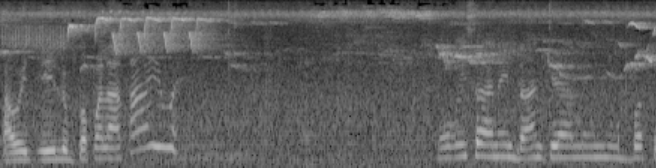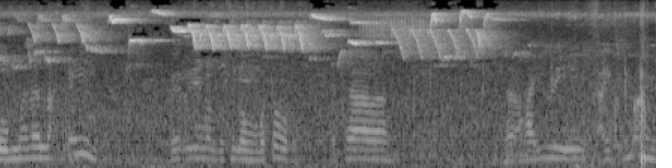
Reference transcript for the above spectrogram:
Tawid ilog pa pala tayo eh. Okay sana yung daan, kaya lang yung bato malalaki. Pero yun ang gusto ng motor. At sa, sa highway, ay kumain.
